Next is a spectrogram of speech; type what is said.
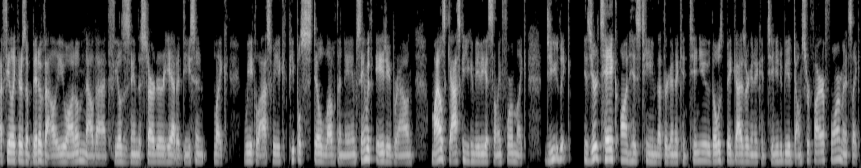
I feel like there's a bit of value on him now that Fields is named the starter. He had a decent like week last week. People still love the name. Same with AJ Brown, Myles Gaskin. You can maybe get something for him. Like, do you like? Is your take on his team that they're going to continue? Those big guys are going to continue to be a dumpster fire for him. And it's like,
